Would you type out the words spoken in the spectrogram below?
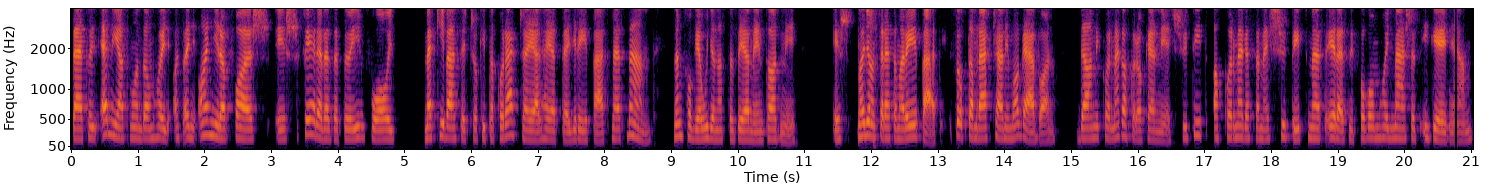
Tehát, hogy emiatt mondom, hogy az annyira fals és félrevezető info, hogy megkívánsz egy csokit, akkor rákcsálj el helyette egy répát, mert nem, nem fogja ugyanazt az élményt adni. És nagyon szeretem a répát, szoktam rákcsálni magában, de amikor meg akarok enni egy sütit, akkor megeszem egy sütit, mert érezni fogom, hogy más az igényem.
